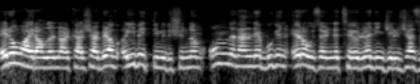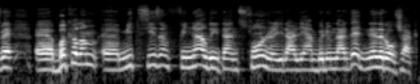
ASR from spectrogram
Ero hayranlarını arkadaşlar biraz ayıp ettiğimi düşündüm. Onun nedenle bugün Ero üzerinde teoriler inceleyeceğiz ve e, bakalım e, mid season finale'den sonra ilerleyen bölümlerde neler olacak.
